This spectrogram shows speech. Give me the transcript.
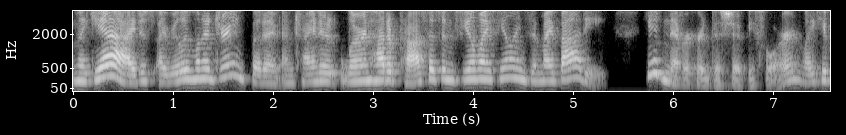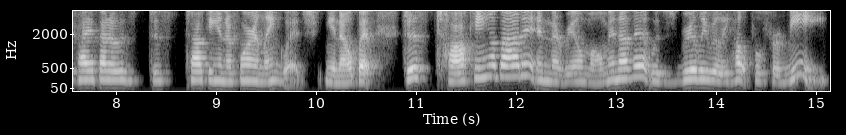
I'm like, yeah, I just, I really want to drink, but I, I'm trying to learn how to process and feel my feelings in my body. He had never heard this shit before. Like, he probably thought it was just talking in a foreign language, you know, but just talking about it in the real moment of it was really, really helpful for me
